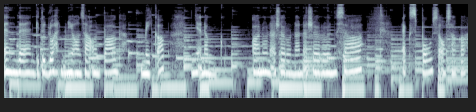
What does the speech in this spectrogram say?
And then gitudluhan mo niya on saon pag makeup. Niya nag ano na siya ron na, na siya ron sa Expo sa Osaka.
